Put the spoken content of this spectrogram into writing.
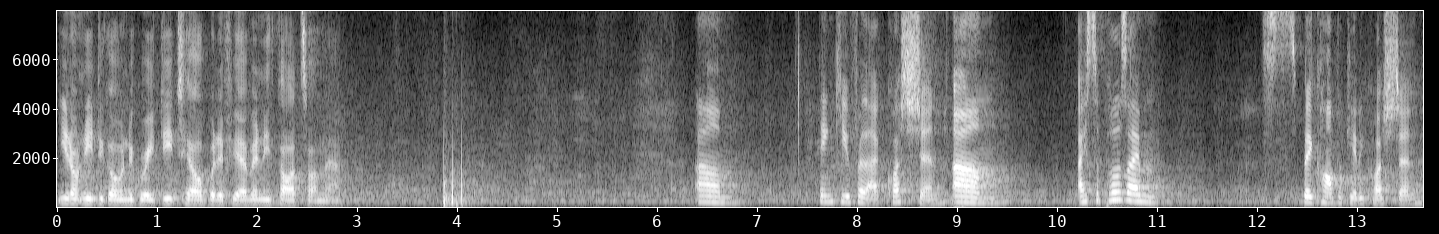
you don't need to go into great detail, but if you have any thoughts on that. Um, thank you for that question. Um, I suppose I'm, a big complicated question.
